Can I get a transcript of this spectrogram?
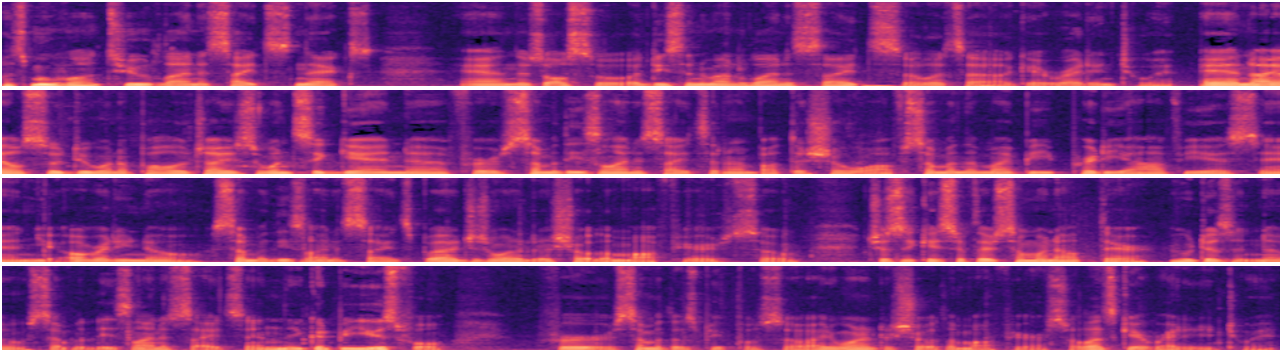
let's move on to line of sights next and there's also a decent amount of line of sight so let's uh, get right into it. And I also do want to apologize once again uh, for some of these line of sights that I'm about to show off. Some of them might be pretty obvious and you already know some of these line of sights but I just wanted to show them off here so just in case if there's someone out there who doesn't know some of these line of sights and they could be useful for some of those people so I wanted to show them off here. So let's get right into it.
